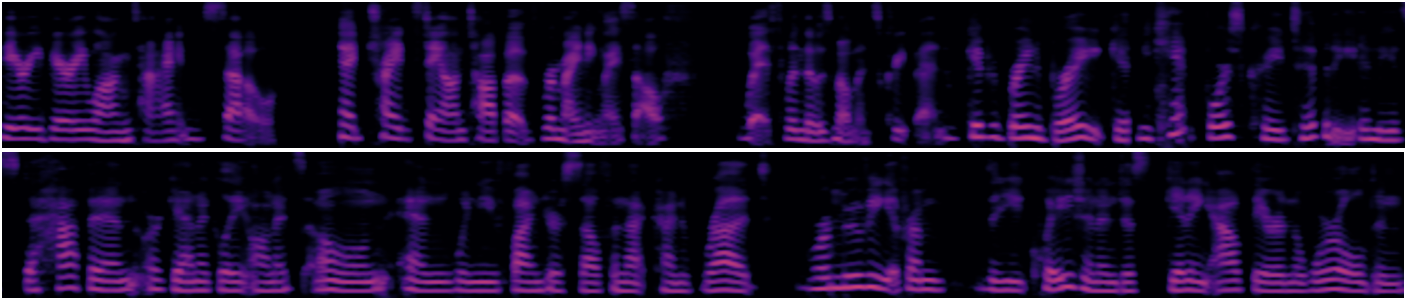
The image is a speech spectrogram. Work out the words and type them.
very, very long time. So I try and stay on top of reminding myself with when those moments creep in. Give your brain a break. You can't force creativity. It needs to happen organically on its own. And when you find yourself in that kind of rut, removing it from the equation and just getting out there in the world and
